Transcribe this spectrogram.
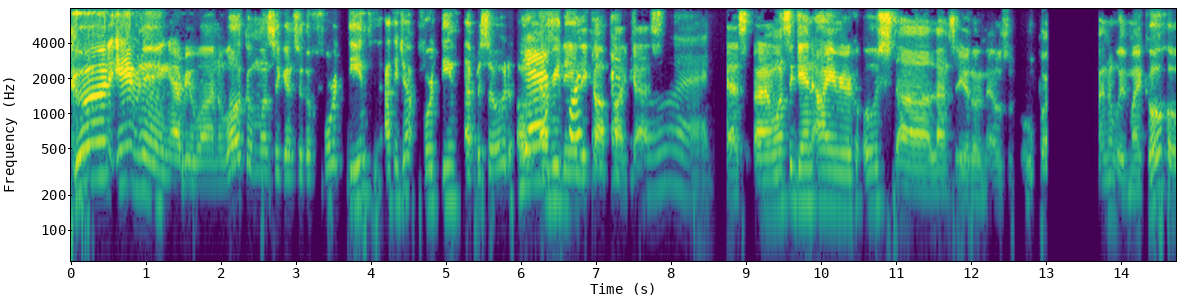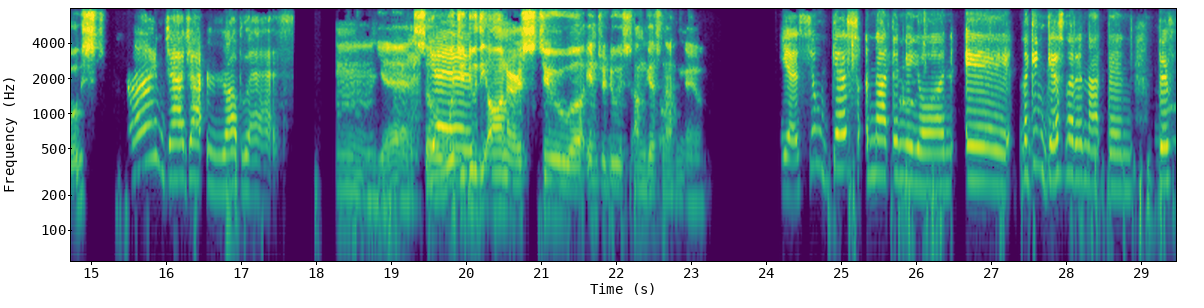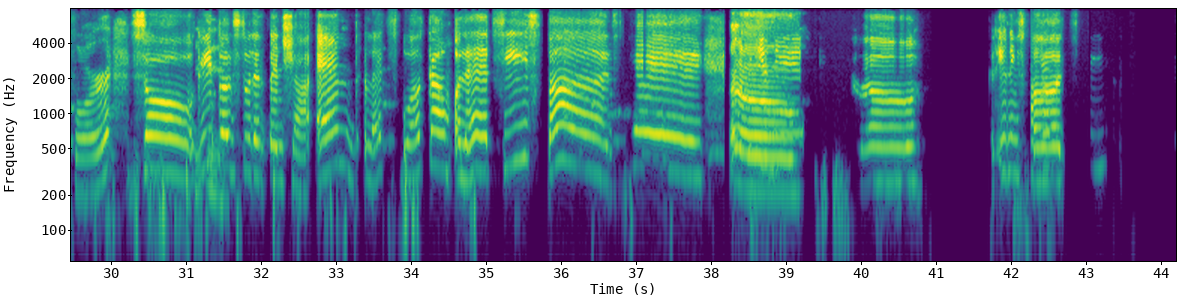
Good evening, everyone. Welcome once again to the 14th, Ate Ja, 14th episode of Yes, Everyday 14th Lika podcast. episode. Yes, and once again, I am your host, uh, Lance Aaron Elso and with my co-host. I'm Jaja Robles. Mm, yeah. So, would you do the honors to uh, introduce ang guest natin ngayon? Yes, yung guest natin ngayon, eh, naging guest na rin natin before. So, grade Mhm. 12 student din siya. And let's welcome ulit si Studs! Yay! Good Hello. evening! Hello! Good evening, Studs!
